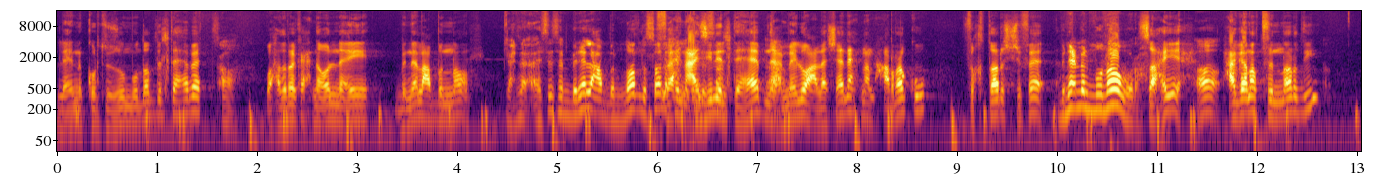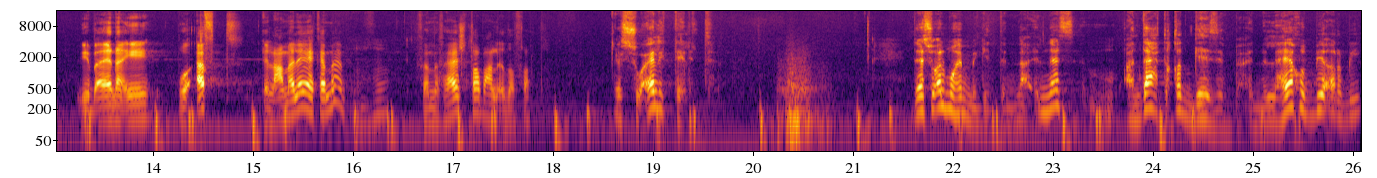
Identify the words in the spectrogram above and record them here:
لأن الكورتيزون مضاد التهابات آه. وحضرتك إحنا قلنا إيه؟ بنلعب بالنار. إحنا أساسا بنلعب بالنار لصالح فإحنا عايزين التهاب آه. نعمله علشان إحنا نحركه في قطار الشفاء. بنعمل مناورة. صحيح. آه. حاجة نطفي النار دي يبقى أنا إيه؟ وقفت العملية كمان. فما فيهاش طبعا إضافات. السؤال الثالث ده سؤال مهم جدا. الناس عندها اعتقاد بقى إن اللي هياخد PRP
